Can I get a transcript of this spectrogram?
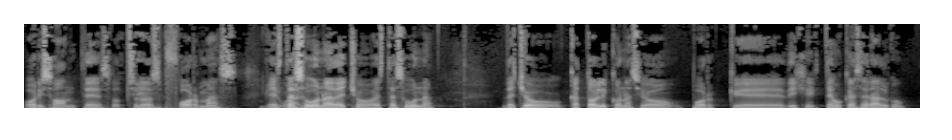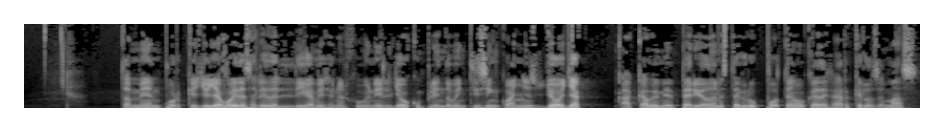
horizontes, otras Sí. formas. Yo Esta es igual. una, de hecho, esta es una. De hecho, católico nació porque dije, tengo que hacer algo. También porque yo ya voy de salir de la Liga Misional Juvenil. Yo cumpliendo 25 años, yo ya acabé mi periodo en este grupo. Tengo que dejar que los demás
